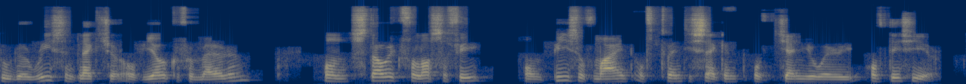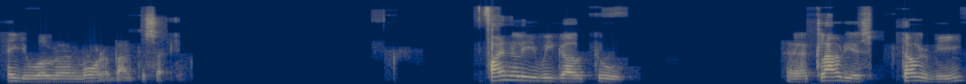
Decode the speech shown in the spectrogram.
to the recent lecture of Joke Vermeulen on Stoic philosophy on peace of mind of 22nd of January of this year and you will learn more about the subject. Finally, we go to uh, Claudius Ptolemy,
